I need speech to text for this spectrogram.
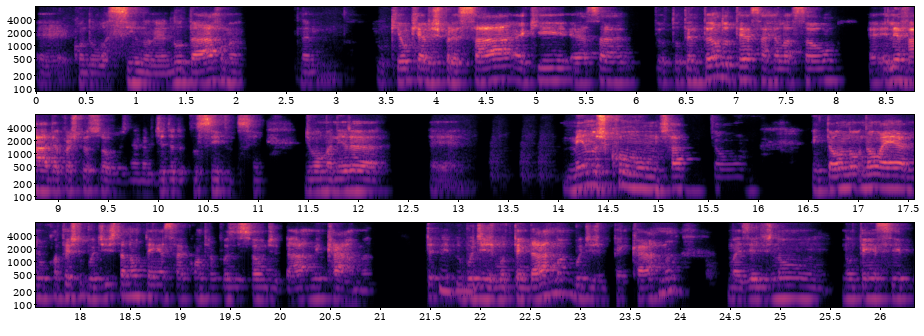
é, quando eu assino né, no Dharma, né, o que eu quero expressar é que essa, eu estou tentando ter essa relação é, elevada com as pessoas, né, na medida do possível, assim, de uma maneira é, menos comum, sabe? Então, então não, não, é no contexto budista não tem essa contraposição de dharma e karma. O uhum. budismo tem dharma, o budismo tem karma, mas eles não não têm esse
